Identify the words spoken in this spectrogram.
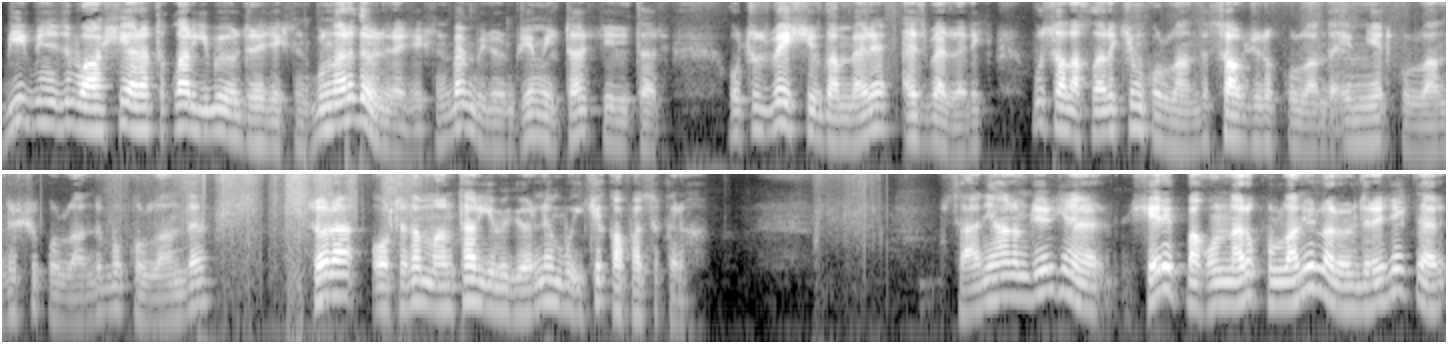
Birbirinizi vahşi yaratıklar gibi öldüreceksiniz. Bunları da öldüreceksiniz. Ben biliyorum Cemil Taş, Celil Taş. 35 yıldan beri ezberledik. Bu salakları kim kullandı? Savcılık kullandı, emniyet kullandı, şu kullandı, bu kullandı. Sonra ortada mantar gibi görünen bu iki kafası kırık. Saniye Hanım diyor ki ne? Şerif bak onları kullanıyorlar öldürecekler.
